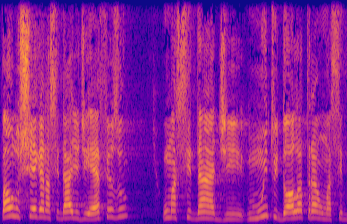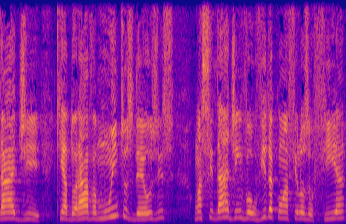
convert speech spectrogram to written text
Paulo chega na cidade de Éfeso, uma cidade muito idólatra, uma cidade que adorava muitos deuses, uma cidade envolvida com a filosofia,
